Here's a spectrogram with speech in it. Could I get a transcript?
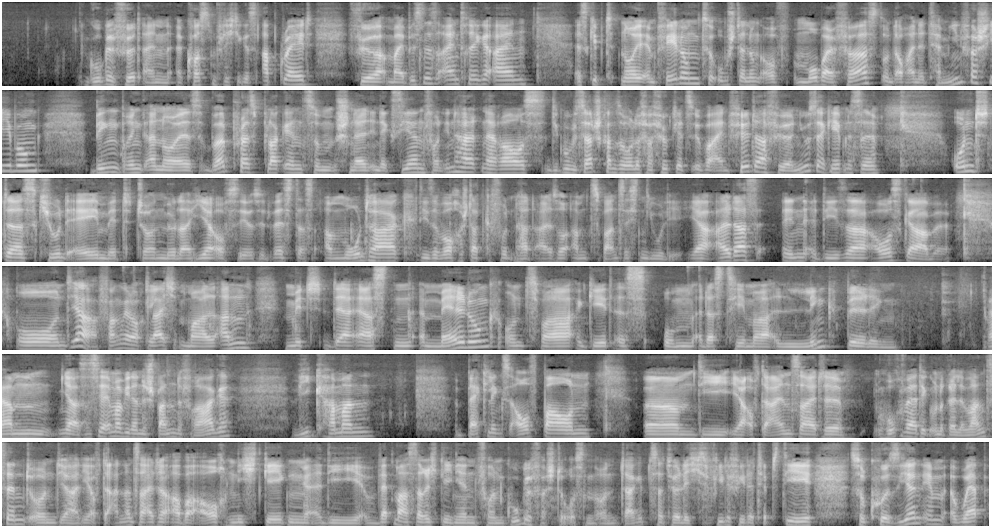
Google führt ein äh, kostenpflichtiges Upgrade für My Business Einträge ein. Es gibt neue Empfehlungen zur Umstellung auf Mobile First und auch eine Terminverschiebung. Bing bringt ein neues WordPress Plugin zum schnellen Indexieren von Inhalten heraus. Die Google Search Konsole verfügt jetzt über einen Filter für News-Ergebnisse und das QA mit John Müller hier auf SEO Südwest, das am Montag diese Woche stattgefunden hat, also am 20. Juli. Ja, all das in dieser Ausgabe. Und ja, fangen wir doch gleich mal an mit der ersten Meldung. Und zwar geht es um das Thema Link Building. Ähm, ja, es ist ja immer wieder eine spannende Frage. Wie kann man Backlinks aufbauen, ähm, die ja auf der einen Seite hochwertig und relevant sind und ja, die auf der anderen Seite aber auch nicht gegen die Webmaster-Richtlinien von Google verstoßen. Und da gibt es natürlich viele, viele Tipps, die so kursieren im Web.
